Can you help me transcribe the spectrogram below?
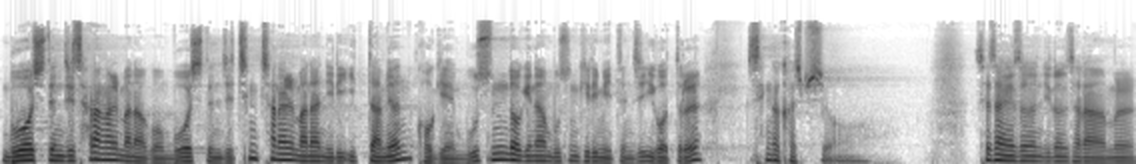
무엇이든지 사랑할 만하고 무엇이든지 칭찬할 만한 일이 있다면 거기에 무슨 덕이나 무슨 기림이 있든지 이것들을 생각하십시오. 세상에서는 이런 사람을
